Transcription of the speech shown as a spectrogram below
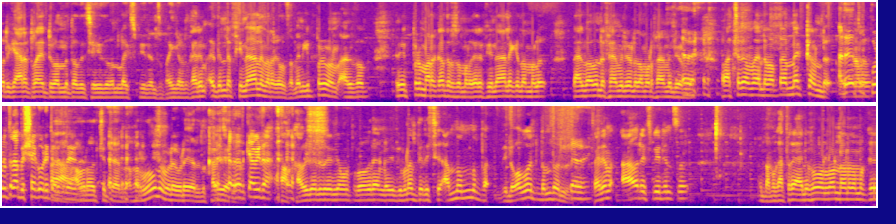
ഒരു ക്യാരക്ടറായിട്ട് വന്നിട്ട് അത് ചെയ്തു എന്നുള്ള എക്സ്പീരിയൻസ് ഭയങ്കര കാര്യം ഇതിന്റെ ഫിനാലെ നടക്കുന്ന സമയം എനിക്കിപ്പോഴും അനുഭവം എനിക്ക് ഇപ്പോഴും മറക്കാത്തൊരു സംഭവമാണ്. കാര്യം ഫിനാലേക്ക് നമ്മൾ ലാൽബാബുവിന്റെ ഫാമിലിയുണ്ട് നമ്മുടെ ഫാമിലിയുണ്ട് അപ്പോൾ അച്ഛനും അമ്മ എന്റെ പപ്പ അമ്മയൊക്കെ ഉണ്ട്. അഭിഷേക് അവിടെ വെച്ചിട്ടായിരുന്നു. അപ്പോൾ റൂം ഇവിടെ ഇവിടെയായിരുന്നു കവിത. കവിത. ആ കവിത കഴിഞ്ഞ് നമ്മൾ പ്രോഗ്രാം കഴിഞ്ഞിട്ട് ഇവിടെ തിരിച്ച് അന്നൊന്നും ലോകമായിട്ട് ബന്ധമില്ല കാര്യം ആ ഒരു എക്സ്പീരിയൻസ് നമുക്ക് അത്ര അനുഭവം ഉള്ളതുകൊണ്ടാണ് നമുക്ക്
